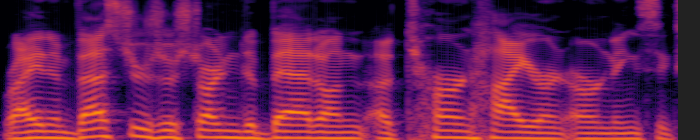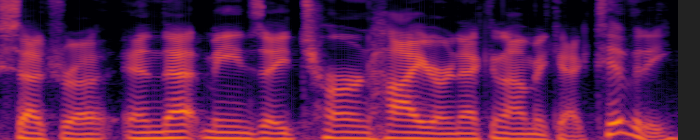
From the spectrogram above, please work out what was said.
right? Investors are starting to bet on a turn higher in earnings, et cetera, and that means a turn higher in economic activity.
